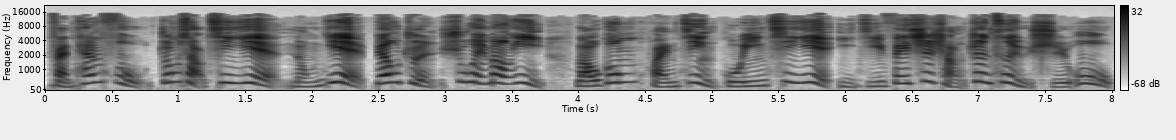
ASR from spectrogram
反贪腐、中小企业、农业标准、数位贸易、劳工、环境、国营企业以及非市场政策与实务。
